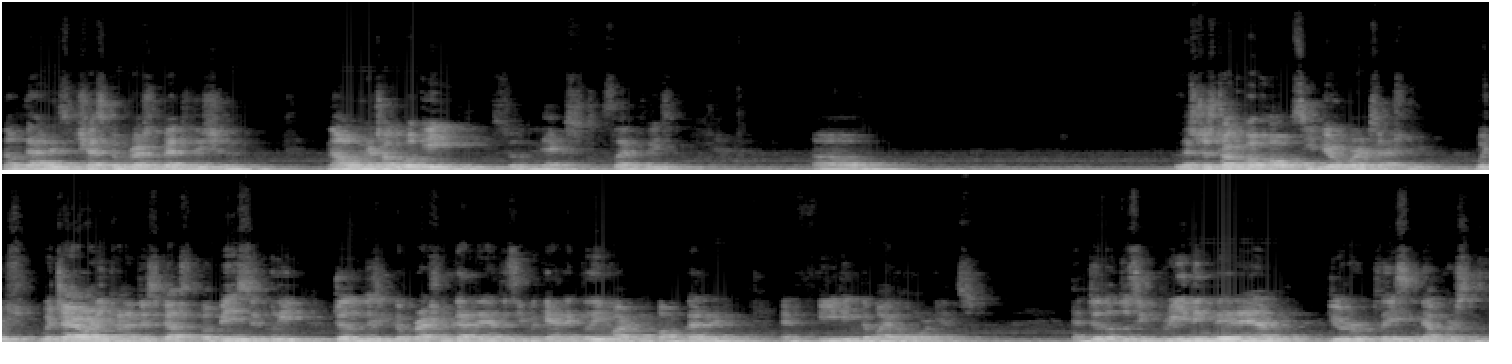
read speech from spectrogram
now that is chest compression ventilation. Now we're going to talk about AED. So next slide, please. Um, let's just talk about how CPR works actually, which which I already kind of discussed. But basically, जल्दी compression कर रहे हैं, तो mechanically heart and pump कर रहे हैं, and feeding the vital organs. And जब तुम breathing दे रहे हैं you're replacing that person's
